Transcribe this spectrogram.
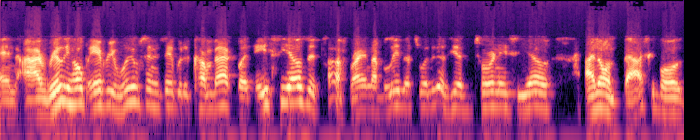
and I really hope Avery Williamson is able to come back, but ACLs are tough, right? And I believe that's what it is. He has a torn ACL. I know in basketball,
